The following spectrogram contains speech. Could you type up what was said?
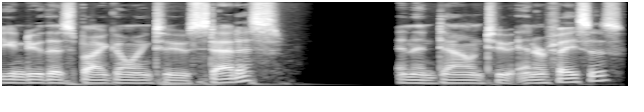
You can do this by going to status and then down to interfaces.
